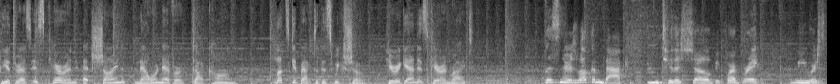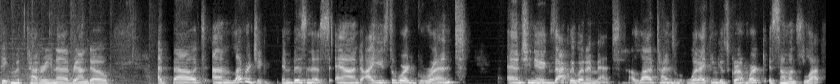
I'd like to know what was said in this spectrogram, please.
the address is karen at shinenowornever.com. Let's get back to this week's show. Here again is Karen Wright. Listeners, welcome back to the show. Before break, we were speaking with Caterina Rando about um, leveraging in business. And I used the word grunt, and she knew exactly what I meant. A lot of times, what I think is grunt work is someone's love,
